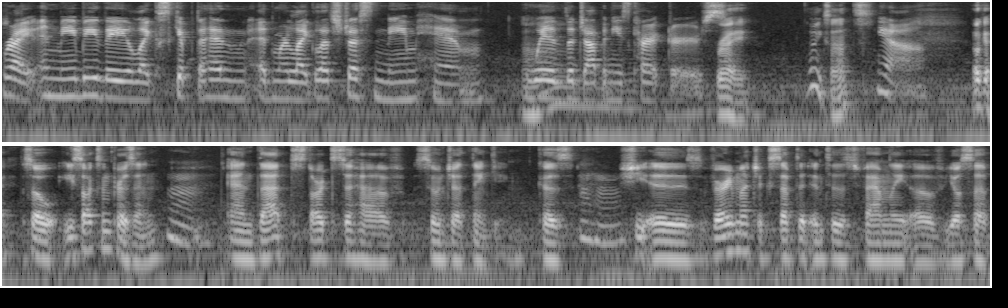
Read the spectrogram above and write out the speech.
Right, and maybe they like skipped ahead and, and were like, let's just name him with the Japanese characters. Oh. Right. That makes sense. Yeah. Okay, so Isak's in prison, Hmm. and that starts to have Sunja thinking because Mm-hmm. she is very much accepted into this family of Yoseb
